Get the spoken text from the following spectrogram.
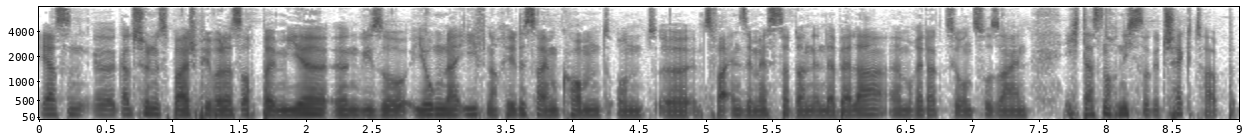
Ja, ist ein äh, ganz schönes Beispiel, weil das auch bei mir irgendwie so jung naiv nach Hildesheim kommt und äh, im zweiten Semester dann in der Bella-Redaktion ähm, zu sein, ich das noch nicht so gecheckt habe,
